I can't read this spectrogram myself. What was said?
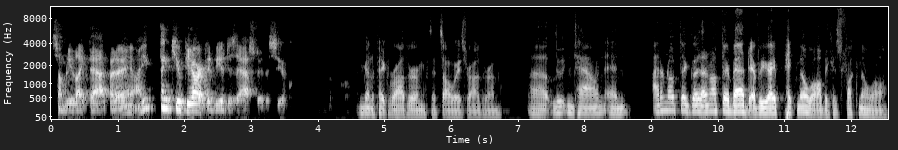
somebody like that but I, I think qpr could be a disaster this year I'm going to pick Rotherham because it's always Rotherham. Uh, Luton Town, and I don't know if they're good. I don't know if they're bad. But every year I pick Millwall because fuck Millwall.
